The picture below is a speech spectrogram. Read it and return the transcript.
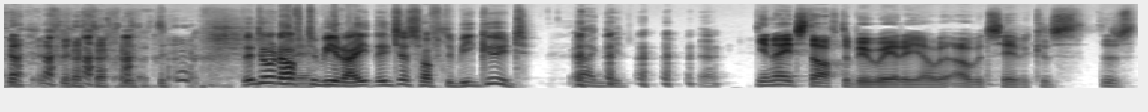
they don't have to be right. They just have to be good. Yeah, good. Yeah. United still have to be wary. I, w- I would say because there's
